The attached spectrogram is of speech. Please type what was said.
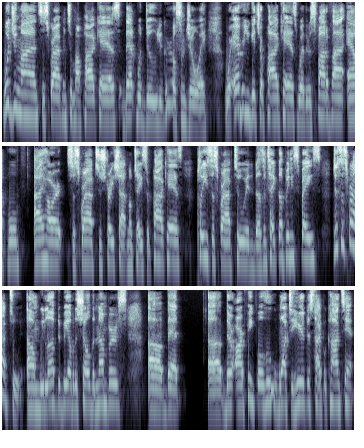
Would you mind subscribing to my podcast? That would do your girl some joy. Wherever you get your podcast, whether it's Spotify, Apple, iHeart, subscribe to Straight Shot No Chaser podcast. Please subscribe to it. It doesn't take up any space. Just subscribe to it. Um, we love to be able to show the numbers, uh, that uh, there are people who want to hear this type of content,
